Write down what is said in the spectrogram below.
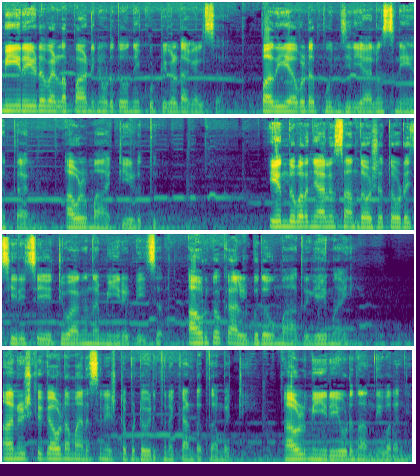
മീരയുടെ വെള്ളപ്പാടിനോട് തോന്നിയ കുട്ടികളുടെ അകൽസ പതിയെ അവളുടെ പുഞ്ചിരിയാലും സ്നേഹത്താലും അവൾ മാറ്റിയെടുത്തു. എന്തു പറഞ്ഞാലും സന്തോഷത്തോടെ ചിരിച്ച് ഏറ്റുവാങ്ങുന്ന മീര ടീച്ചർ അവർക്കൊക്കെ അത്ഭുതവും മാതൃകയുമായി. അനുഷ്കക്ക് അവളുടെ മനസ്സിന് ഇഷ്ടപ്പെട്ട ഒരുത്തിനെ കണ്ടെത്താൻ പറ്റി. അവൾ മീരയോട് നന്ദി പറഞ്ഞു.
